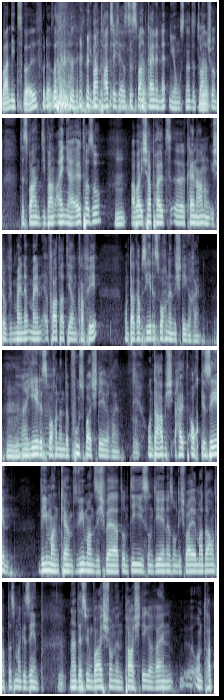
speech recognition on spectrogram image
Waren die zwölf oder so? Die waren tatsächlich, also das waren keine netten Jungs, ne? Das waren Ja. schon, das waren, die waren ein Jahr älter so. Aber ich habe halt, äh, keine Ahnung, ich hab, meine, mein Vater hat ja ein Café und da gab es jedes Wochenende Schlägereien. Na, jedes Wochenende Fußballschlägereien. Und da habe ich halt auch gesehen, wie man kämpft, wie man sich wehrt und dies und jenes und ich war ja immer da und habe das immer gesehen. Na, deswegen war ich schon in ein paar Schlägereien und habe,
